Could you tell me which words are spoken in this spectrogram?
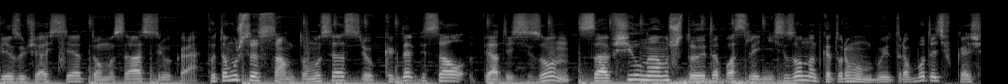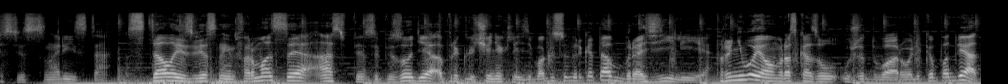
без участия Томаса Астрюка. Потому что сам Томас Астрюк, когда писал пятый сезон, сообщил нам, что это последний сезон, над которым он будет работать в качестве сценариста. Стала известна информация о спецэпизоде о приключениях Леди Баг и Суперкота в Бразилии. Про него я вам рассказывал уже два ролика подряд,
